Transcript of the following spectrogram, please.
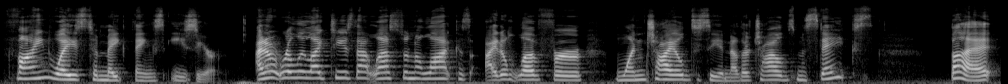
Find ways to make things easier. I don't really like to use that last one a lot because I don't love for one child to see another child's mistakes. But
